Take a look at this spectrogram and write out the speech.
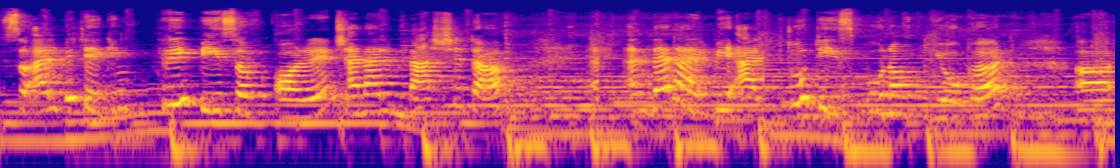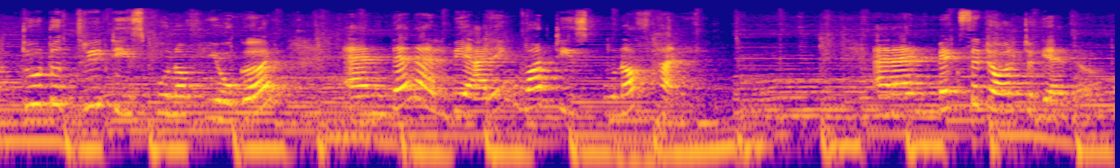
So I'll be taking 3 pieces of orange and I'll mash it up and then I'll be add 2 teaspoon of yogurt, uh, 2 to 3 teaspoon of yogurt and then I'll be adding 1 teaspoon of honey and I'll mix it all together.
